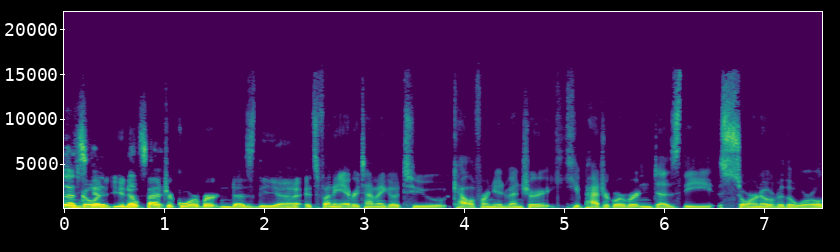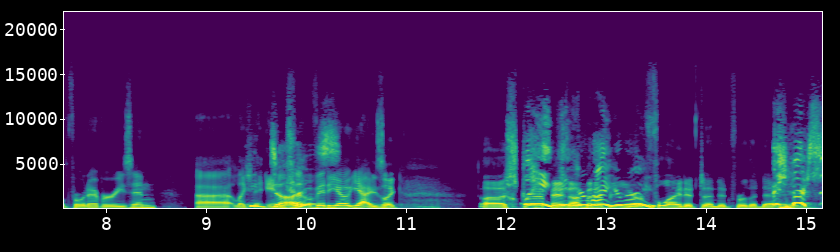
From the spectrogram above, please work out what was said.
That's I'm going. good. You know, That's good. Patrick Warburton does the. Uh, it's funny every time I go to California Adventure, he, Patrick Warburton does the soaring over the world for whatever reason. Uh, like He the intro video. Yeah, he's like. Uh, strap Wait, in. I'm you're gonna be your right. flight attendant for the day. So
